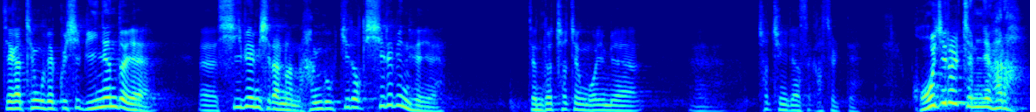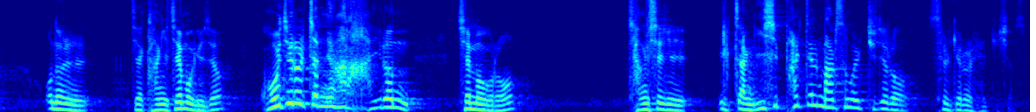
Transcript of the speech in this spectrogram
제가 1992년도에 CBMC라는 한국 기독 시립인회에 전도 초청 모임에 초청이 되어서 갔을 때 고지를 점령하라. 오늘 제 강의 제목이죠. 고지를 점령하라. 이런 제목으로 장세기 1장 28절 말씀을 주제로 설교를 해 주셨어요.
